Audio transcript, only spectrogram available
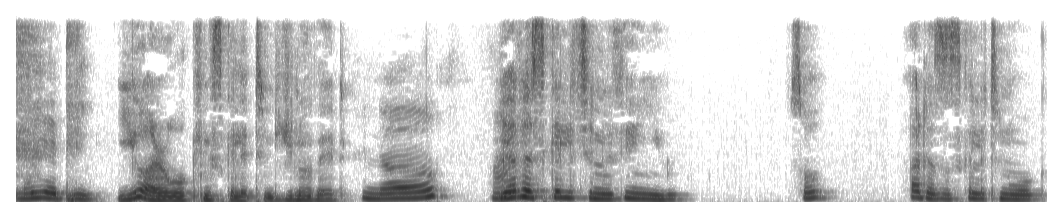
weirdly. You are a walking skeleton. Did you know that? No, You have a skeleton within you. So, how does a skeleton walk?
